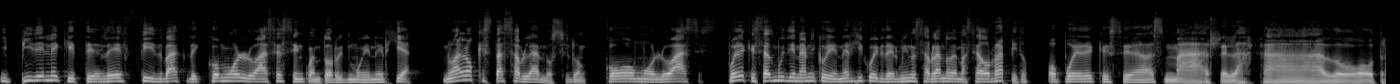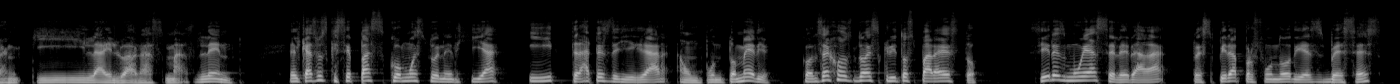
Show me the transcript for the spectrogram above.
y pídele que te dé feedback de cómo lo haces en cuanto a ritmo y energía no a lo que estás hablando, sino cómo lo haces. Puede que seas muy dinámico y enérgico y termines hablando demasiado rápido, o puede que seas más relajado, tranquila y lo hagas más lento. El caso es que sepas cómo es tu energía y trates de llegar a un punto medio. Consejos no escritos para esto. Si eres muy acelerada, respira profundo 10 veces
